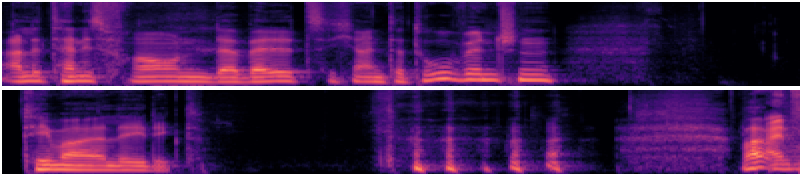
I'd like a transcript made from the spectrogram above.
alle Tennisfrauen der Welt sich ein Tattoo wünschen. Thema erledigt. was,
